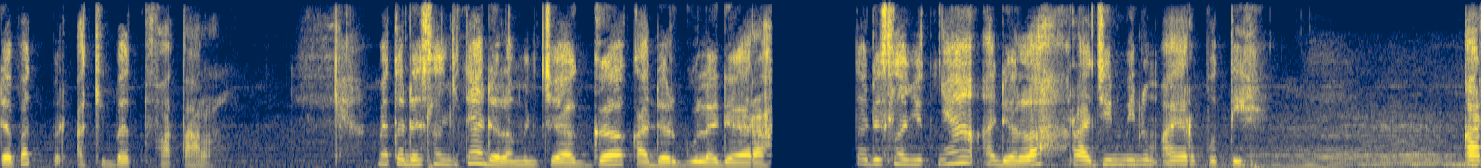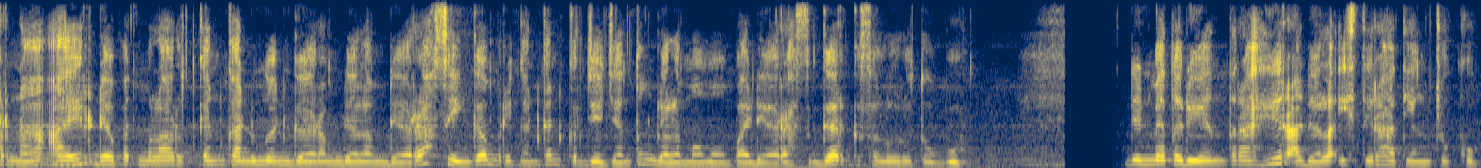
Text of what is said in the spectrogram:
dapat berakibat fatal. Metode selanjutnya adalah menjaga kadar gula darah. Metode selanjutnya adalah rajin minum air putih karena air dapat melarutkan kandungan garam dalam darah sehingga meringankan kerja jantung dalam memompa darah segar ke seluruh tubuh. Dan metode yang terakhir adalah istirahat yang cukup.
